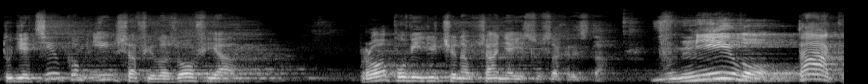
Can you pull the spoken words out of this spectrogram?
Тут є цілком інша філософія проповіді чи навчання Ісуса Христа. Вміло, так,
